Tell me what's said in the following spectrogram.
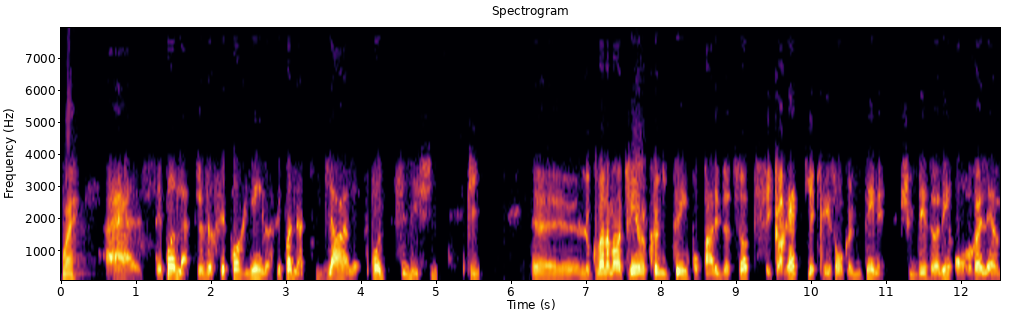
Ouais. Euh, c'est pas de la, je veux dire, c'est pas rien, là. C'est pas de la petite bière, là. C'est pas un petit défi. Puis, euh, le gouvernement a créé un comité pour parler de ça, puis c'est correct qu'il ait créé son comité, mais je suis désolé, on relève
